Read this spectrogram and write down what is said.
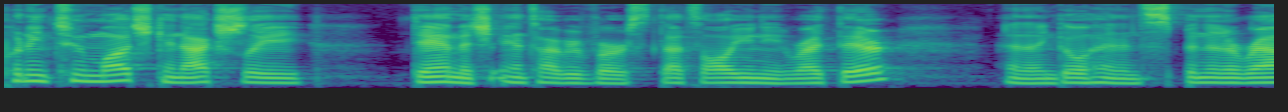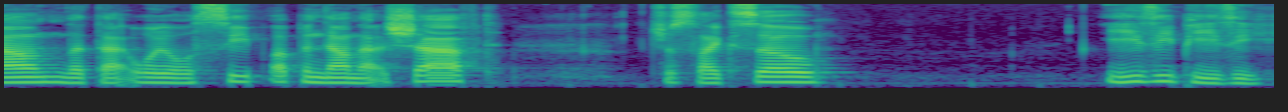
Putting too much can actually damage anti-reverse. That's all you need right there. And then go ahead and spin it around. Let that oil seep up and down that shaft. Just like so. Easy peasy.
